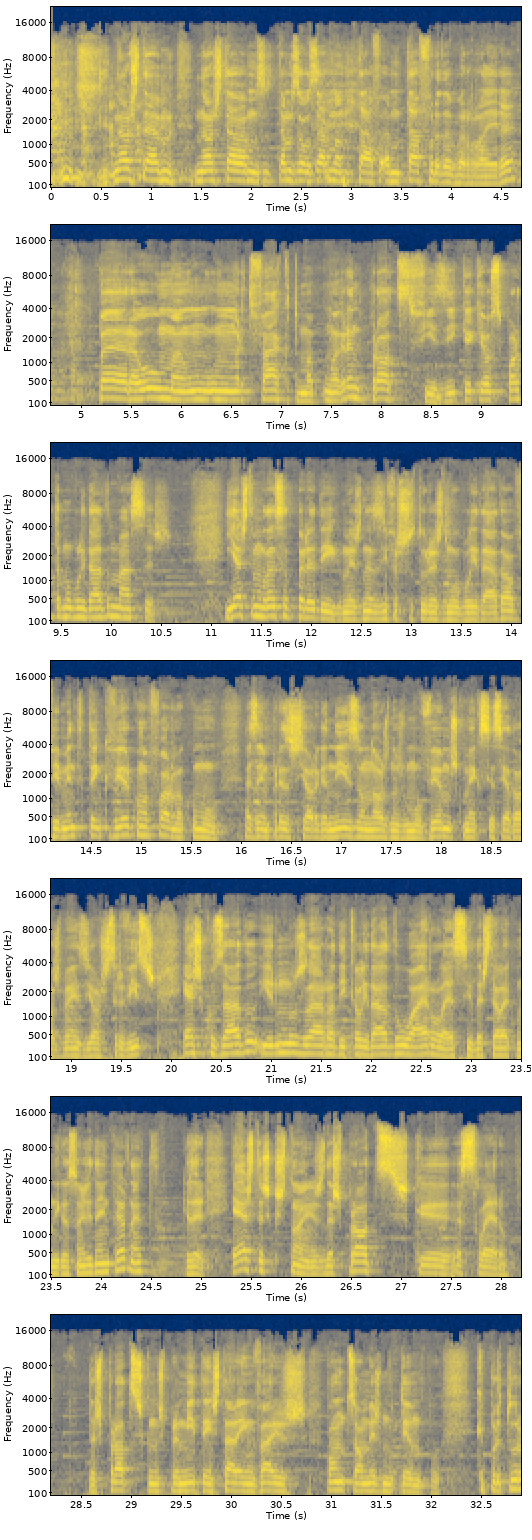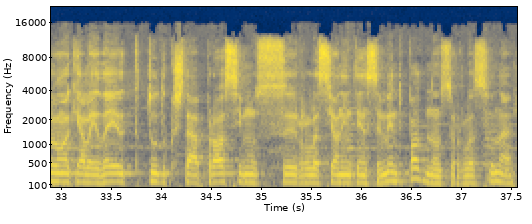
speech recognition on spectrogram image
nós, estamos, nós estamos, estamos a usar uma metáfora, a metáfora da barreira para uma, um, um artefacto, uma, uma grande prótese física que é o suporte da mobilidade de massas. E esta mudança de paradigmas nas infraestruturas de mobilidade, obviamente, tem que ver com a forma como as empresas se organizam, nós nos movemos, como é que se acede aos bens e aos serviços. É escusado irmos à radicalidade do wireless e das telecomunicações e da internet. Quer dizer, estas questões das próteses que aceleram das próteses que nos permitem estar em vários pontos ao mesmo tempo, que perturbam aquela ideia de que tudo que está próximo se relaciona intensamente, pode não se relacionar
